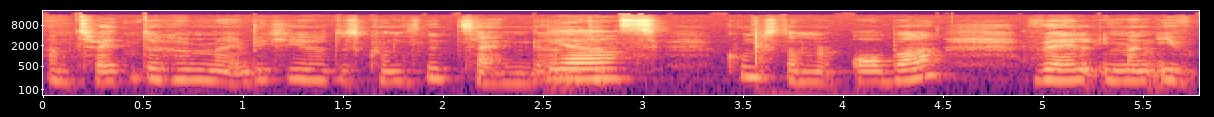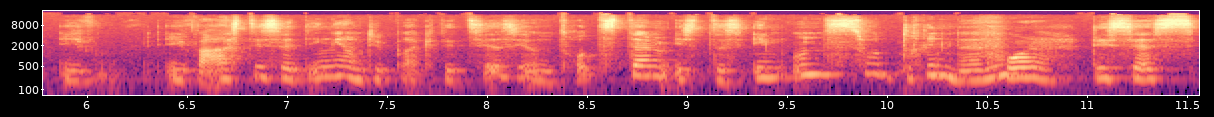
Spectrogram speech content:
am zweiten Tag wir wirklich das kann es nicht sein. Gell? Ja. Jetzt kommst du einmal aber, weil ich meine, ich, ich, ich weiß diese Dinge und ich praktiziere sie und trotzdem ist das in uns so drinnen, Voll. dieses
